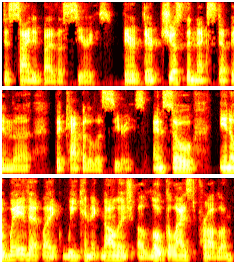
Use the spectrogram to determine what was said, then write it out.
decided by the series. They're they're just the next step in the the capitalist series. And so in a way that like we can acknowledge a localized problem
